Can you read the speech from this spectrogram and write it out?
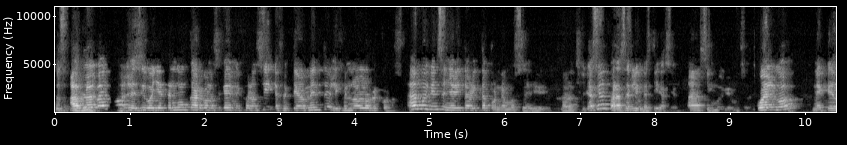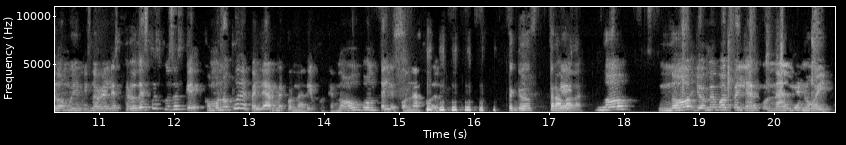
Entonces, hablo al banco, les digo, ya tengo un cargo, no sé qué, y me dijeron, sí, efectivamente, le dije, no lo reconozco. Ah, muy bien, señorita, ahorita ponemos eh, la notificación para hacer la investigación. Ah, sí, muy bien, muchas gracias. Cuelgo, me quedo muy en mis laureles, pero de estas cosas que, como no pude pelearme con nadie, porque no hubo un telefonazo de Te quedas trabada. no, no, yo me voy a pelear con alguien hoy.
